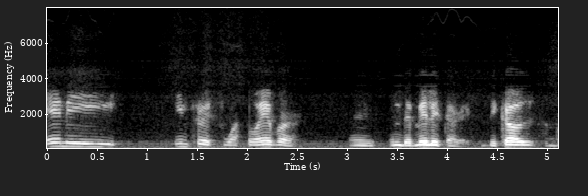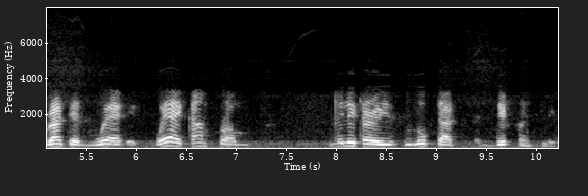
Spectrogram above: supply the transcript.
any interest whatsoever in, in the military because, granted, where where I come from, military is looked at differently.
